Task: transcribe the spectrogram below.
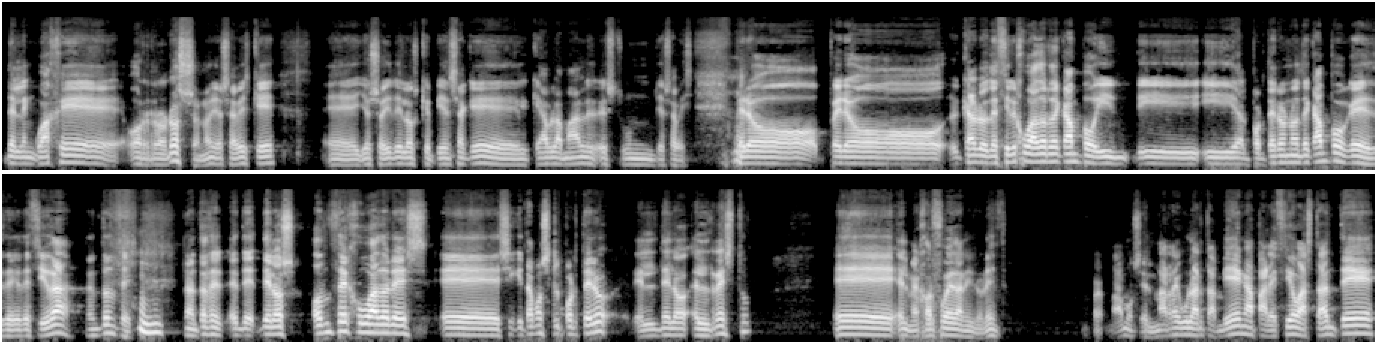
del lenguaje horroroso, ¿no? Ya sabéis que eh, yo soy de los que piensa que el que habla mal es un, ya sabéis. Pero, pero claro, decir jugador de campo y, y, y al portero no de campo, que es de, de ciudad. Entonces, no, entonces, de, de los 11 jugadores, eh, si quitamos el portero, el, de lo- el resto, eh, el mejor fue Dani Lorenzo. Vamos, el más regular también, apareció bastante.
